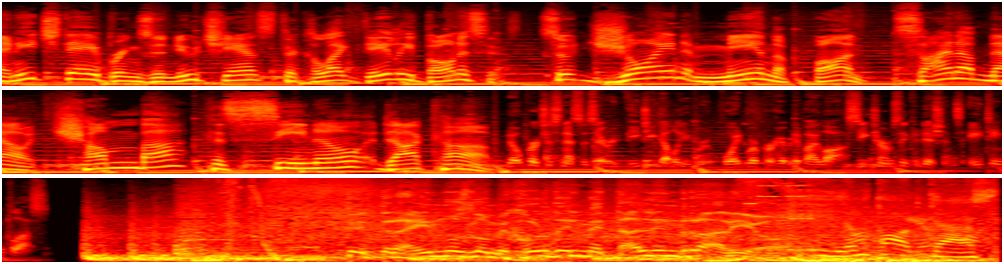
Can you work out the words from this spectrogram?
and each day brings a new chance to collect daily bonuses. So join me in the fun. Sign up now at ChumbaCasino.com. No purchase necessary. BGW. Void were prohibited by law. See terms and conditions. 18 plus. Te traemos lo mejor del metal en radio. Y en podcast.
